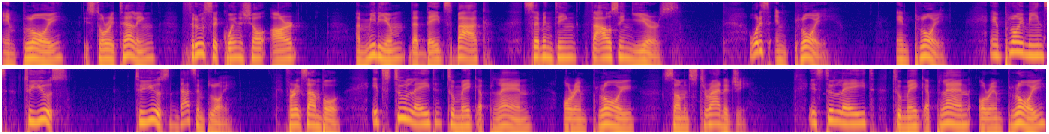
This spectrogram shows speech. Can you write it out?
employ storytelling through sequential art, a medium that dates back 17,000 years. What is employ? Employ. Employ means to use. To use, that's employ. For example, it's too late to make a plan or employ some strategy. It's too late to make a plan or employ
